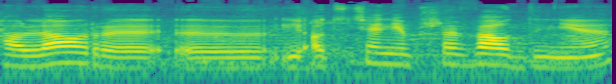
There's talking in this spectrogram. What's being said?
kolory i odcienie przewodnie,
